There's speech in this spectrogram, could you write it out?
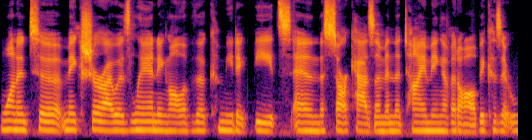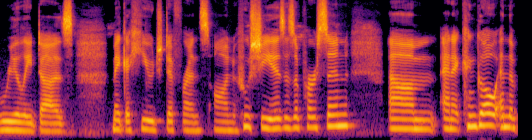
wanted to make sure I was landing all of the comedic beats and the sarcasm and the timing of it all because it really does make a huge difference on who she is as a person. Um, and it can go, and the,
